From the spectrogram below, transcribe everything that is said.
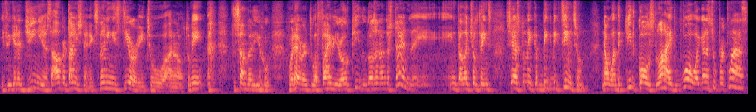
if you get a genius, Albert Einstein, explaining his theory to, I don't know, to me, to somebody who, whatever, to a five year old kid who doesn't understand intellectual things, so he has to make a big, big tzimtzum. Now, what the kid calls light, whoa, I got a super class,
